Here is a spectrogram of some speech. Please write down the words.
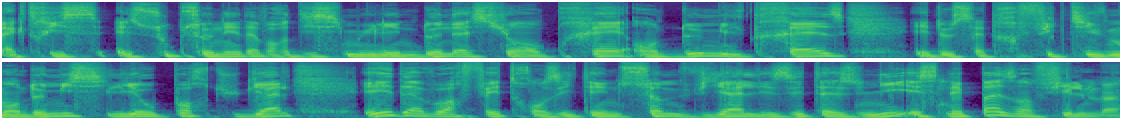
L'actrice est soupçonnée d'avoir dissimulé une donation en prêt en 2013 et de s'être fictivement domiciliée au Portugal et d'avoir fait transiter une somme via les États-Unis. Et ce n'est pas un film.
